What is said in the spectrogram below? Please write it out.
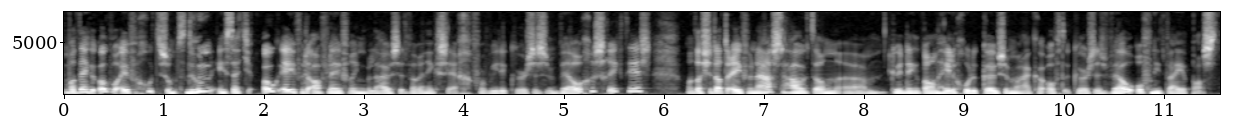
Wat denk ik ook wel even goed is om te doen... is dat je ook even de aflevering beluistert waarin ik zeg... voor wie de cursus wel geschikt is. Want als je dat er even naast houdt... dan um, kun je denk ik wel een hele goede keuze maken... of de cursus wel of niet bij je past.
